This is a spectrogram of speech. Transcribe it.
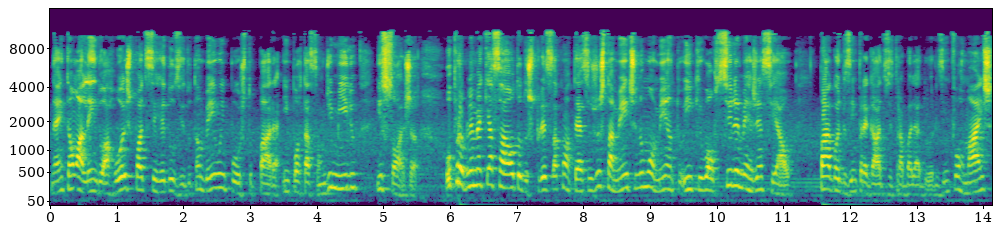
Né? Então, além do arroz, pode ser reduzido também o imposto para importação de milho e soja. O problema é que essa alta dos preços acontece justamente no momento em que o auxílio emergencial pago a desempregados e trabalhadores informais,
